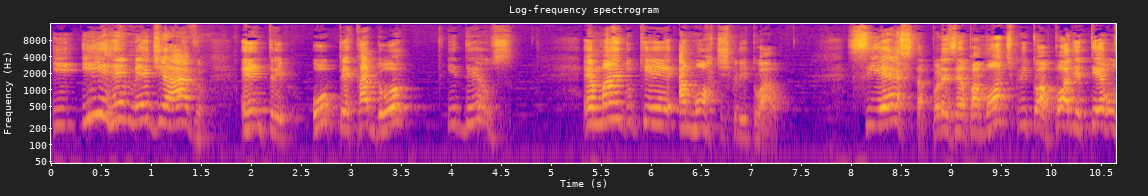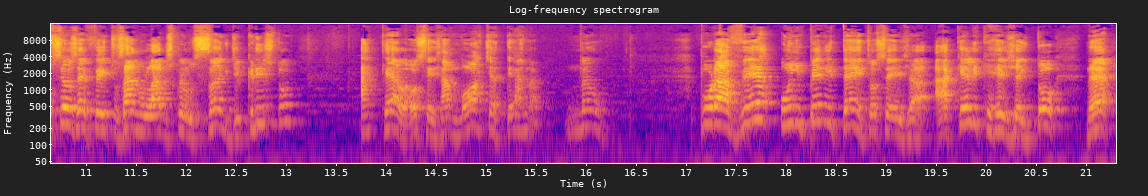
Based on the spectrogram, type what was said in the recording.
e irremediável entre o pecador e Deus. É mais do que a morte espiritual. Se esta, por exemplo, a morte espiritual pode ter os seus efeitos anulados pelo sangue de Cristo, aquela, ou seja, a morte eterna, não. Por haver o impenitente, ou seja, aquele que rejeitou, né,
